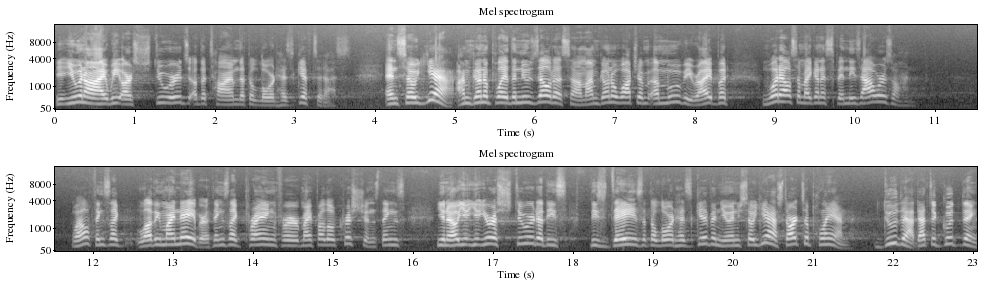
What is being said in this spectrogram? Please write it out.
You and I, we are stewards of the time that the Lord has gifted us. And so, yeah, I'm going to play the new Zelda some. I'm going to watch a, a movie, right? But what else am I going to spend these hours on? Well, things like loving my neighbor, things like praying for my fellow Christians, things, you know, you, you're a steward of these, these days that the Lord has given you. And so, yeah, start to plan. Do that. That's a good thing.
